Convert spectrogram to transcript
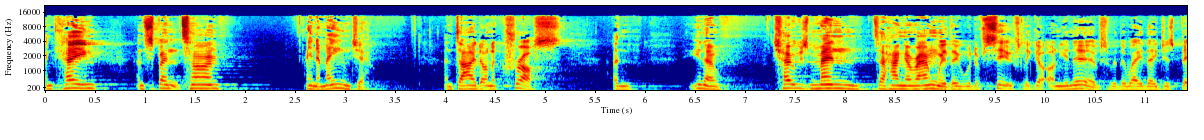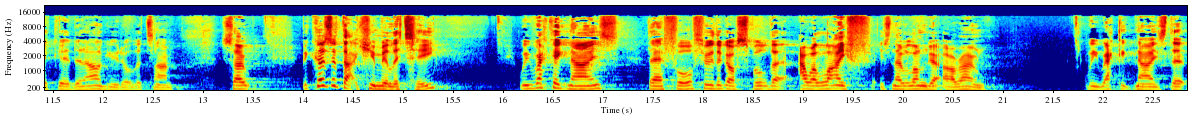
and came and spent time in a manger and died on a cross and, you know, chose men to hang around with who would have seriously got on your nerves with the way they just bickered and argued all the time. So, because of that humility, we recognize, therefore, through the gospel, that our life is no longer our own. We recognize that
